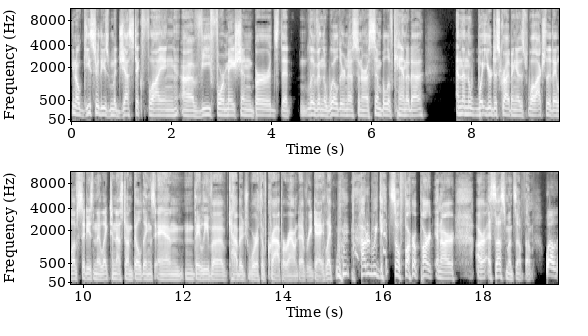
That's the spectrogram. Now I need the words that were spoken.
you know, geese are these majestic flying uh, V formation birds that live in the wilderness and are a symbol of Canada. And then the, what you're describing is, well, actually, they love cities and they like to nest on buildings and they leave a cabbage worth of crap around every day. Like, how did we get so far apart in our our assessments of them? Well,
